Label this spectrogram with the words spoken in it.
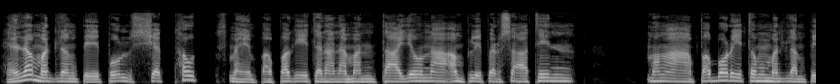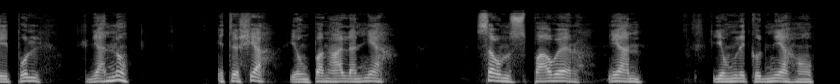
Hello madlang people, shout out. May papakita na naman tayo na amplifier sa atin. Mga paboritong madlang people. Yan no. Ito siya, yung pangalan niya. Sounds Power. Yan. Yung likod niya ho.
